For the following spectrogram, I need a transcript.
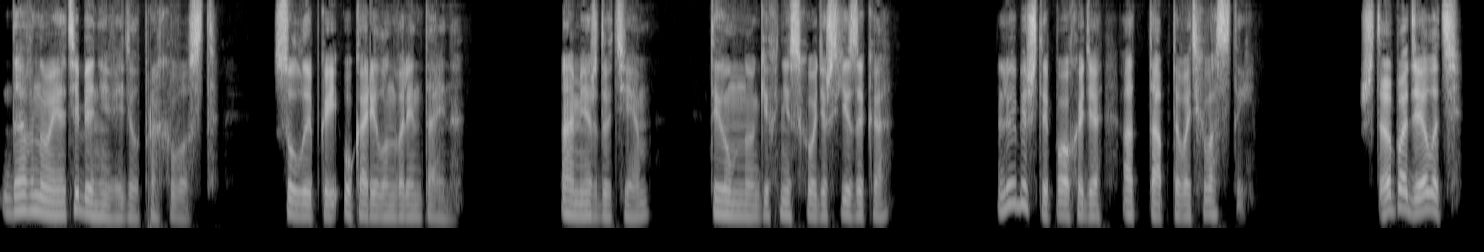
«Давно я тебя не видел, прохвост», с улыбкой укорил он Валентайна. А между тем, ты у многих не сходишь с языка. Любишь ты, походя, оттаптывать хвосты? Что поделать?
